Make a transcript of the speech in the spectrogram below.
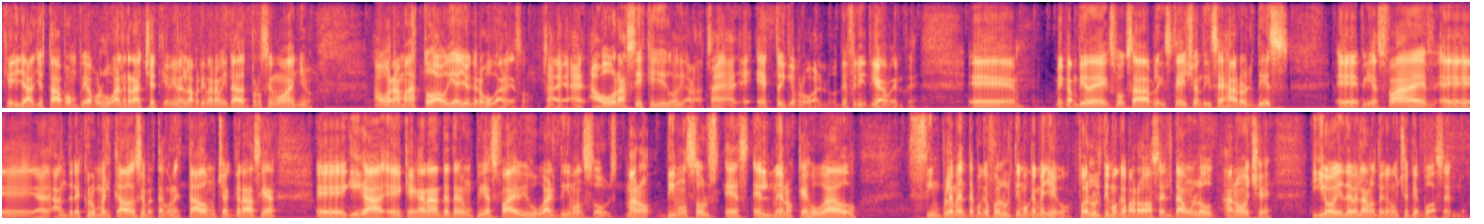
que ya yo estaba pompeado por jugar Ratchet, que viene en la primera mitad del próximo año. Ahora más todavía yo quiero jugar eso. O sea, eh, ahora sí es que yo digo, diablo, o sea, esto hay que probarlo, definitivamente. me cambié de Xbox a PlayStation, dice Harold. Eh, PS5, eh, Andrés Cruz Mercado, que siempre está conectado, muchas gracias. Eh, Giga, qué ganas de tener un PS5 y jugar Demon Souls. Mano, Demon Souls es el menos que he jugado. Simplemente porque fue el último que me llegó. Fue el último que paró de hacer download anoche. Y hoy de verdad no tengo mucho tiempo de hacerlo.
